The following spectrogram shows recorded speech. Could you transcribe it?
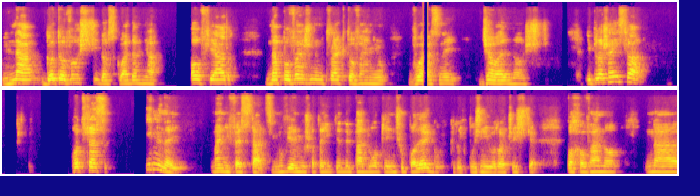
na gotowości do składania ofiar, na poważnym traktowaniu własnej działalności. I proszę Państwa, podczas innej manifestacji, mówiłem już o tej, kiedy padło pięciu poległych, których później uroczyście pochowano na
